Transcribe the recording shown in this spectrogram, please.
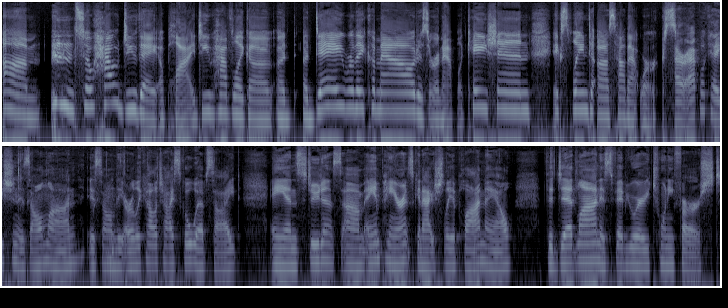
Um, so how do they apply? Do you have like a, a, a day where they come out? Is there an application? Explain to us how that works. Our application is online. It's on the Early College High School website, and students um, and parents can actually apply now. The deadline is February 21st.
